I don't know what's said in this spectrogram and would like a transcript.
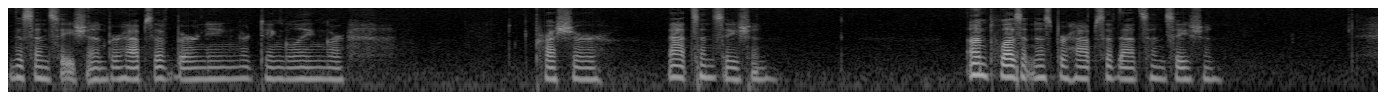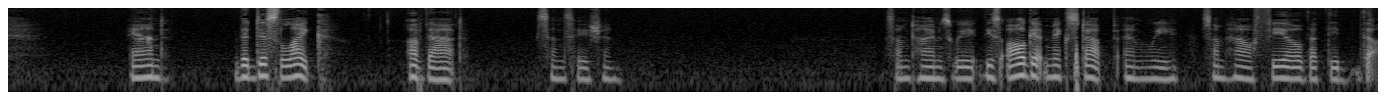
the sensation perhaps of burning or tingling or pressure, that sensation, unpleasantness perhaps of that sensation, and the dislike of that sensation. Sometimes we these all get mixed up and we somehow feel that the, the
